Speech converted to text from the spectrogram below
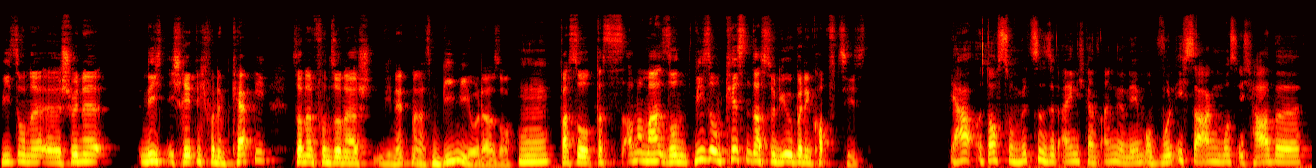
Wie so eine äh, schöne, nicht, ich rede nicht von einem Cappy, sondern von so einer, wie nennt man das, ein Beanie oder so. Hm. Was so, das ist auch nochmal so ein, wie so ein Kissen, das du dir über den Kopf ziehst. Ja, doch, so Mützen sind eigentlich ganz angenehm, obwohl ich sagen muss, ich habe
